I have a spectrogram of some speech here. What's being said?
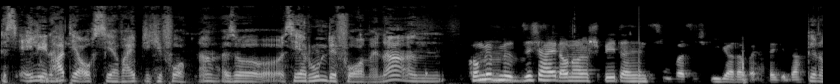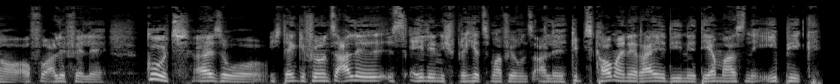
das Alien hat ja auch sehr weibliche Formen, ne? also sehr runde Formen. Ne? Und, Kommen wir mit Sicherheit auch noch später hinzu, was sich Giga dabei gedacht Genau, auf alle Fälle. Gut, also ich denke für uns alle ist Alien, ich spreche jetzt mal für uns alle, gibt's kaum eine Reihe, die eine dermaßen Epic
